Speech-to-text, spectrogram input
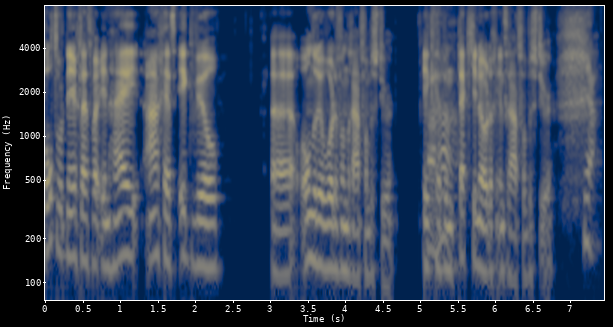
bod wordt neergelegd, waarin hij aangeeft, ik wil eh, onderdeel worden van de raad van bestuur. Ik heb een plekje nodig in het raad van bestuur. Ja,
